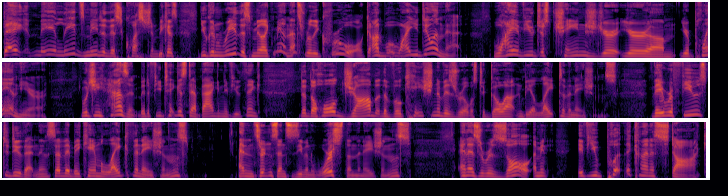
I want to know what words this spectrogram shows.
be- may, leads me to this question because you can read this and be like, man, that's really cruel. God, wh- why are you doing that? Why have you just changed your your um, your plan here? Which he hasn't. But if you take a step back and if you think that the whole job, the vocation of Israel was to go out and be a light to the nations, they refused to do that, and instead they became like the nations and in certain senses even worse than the nations. And as a result, I mean, if you put the kind of stock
